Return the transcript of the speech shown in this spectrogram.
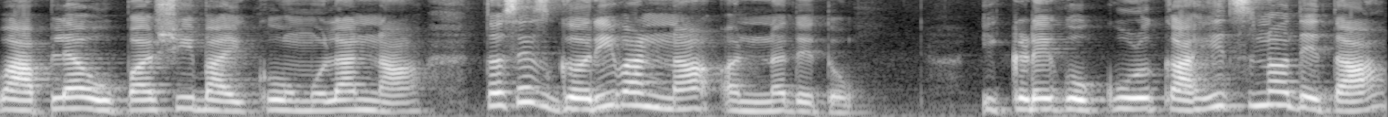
व आपल्या उपाशी बायको मुलांना तसेच गरिबांना अन्न देतो. इकडे गोकुळ काहीच न देता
